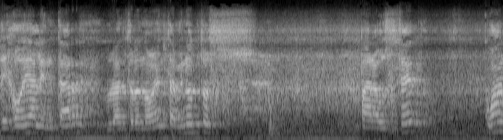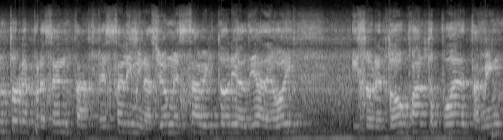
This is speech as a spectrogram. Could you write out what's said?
dejó de alentar durante los 90 minutos. Para usted, ¿cuánto representa esta eliminación, esta victoria al día de hoy? Y sobre todo, ¿cuánto puede también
